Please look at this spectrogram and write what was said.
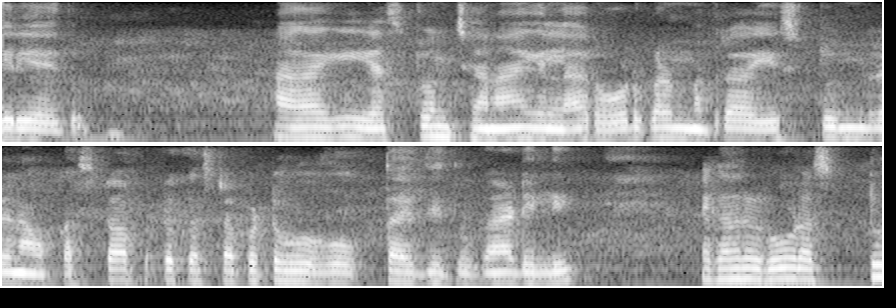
ಏರಿಯಾ ಇದು. ಹಾಗಾಗಿ ಅಷ್ಟೊಂದು ಚೆನ್ನಾಗಿಲ್ಲ. ರೋಡ್ಗಳು ಮಾತ್ರ ಎಷ್ಟು ಅಂದರೆ ನಾವು ಕಷ್ಟಪಟ್ಟು ಕಷ್ಟಪಟ್ಟು ಹೋಗ್ತಾ ಇದ್ದಿದ್ದು ಗಾಡೀಲಿ. ಯಾಕಂದರೆ ರೋಡ್ ಅಷ್ಟು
